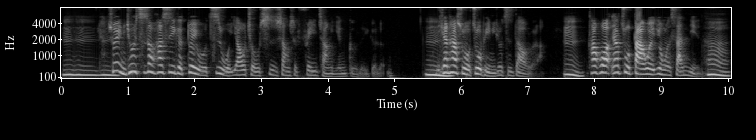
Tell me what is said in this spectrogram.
嗯哼，所以你就会知道他是一个对我自我要求事实上是非常严格的一个人。嗯，你看他所有作品，你就知道了啦。嗯他花要做大卫用了三年，嗯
